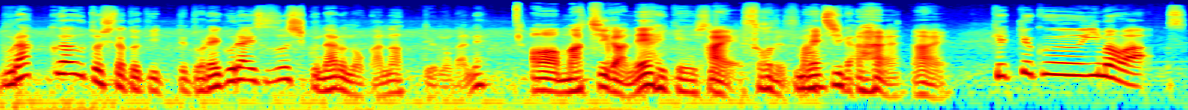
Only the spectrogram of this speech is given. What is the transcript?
ブラックアウトした時ってどれぐらい涼しくなるのかなっていうのがねああ街がね。体験してはいそうですね。街が。はいはい。結局今はす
